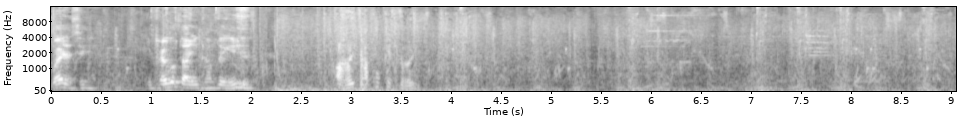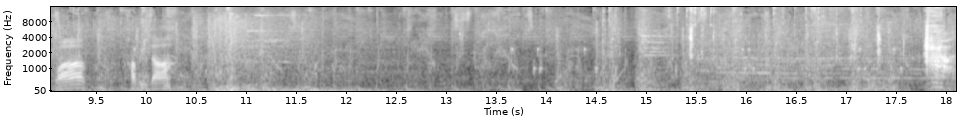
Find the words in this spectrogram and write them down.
뭐야, 이 자식. 이 별것도 아닌 갑자기. 아, 다 뽑겠어. 와, 갑이다. 하!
